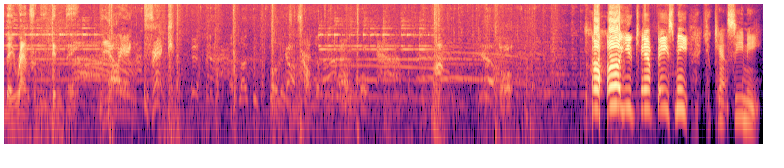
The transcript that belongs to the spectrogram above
They ran from you, didn't they? Lying prick! A bloke with bollocks to stand up to the Baron. Oh, you can't face me! You can't see me!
